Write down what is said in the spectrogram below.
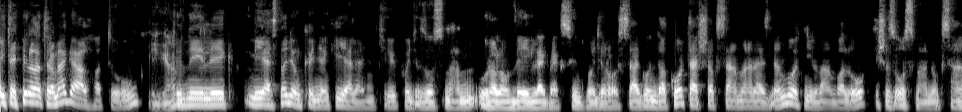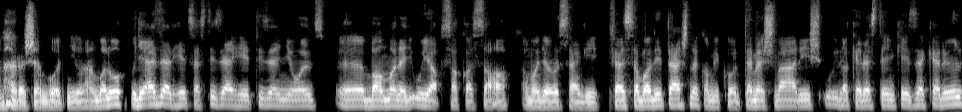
Itt egy pillanatra megállhatunk. Igen. Tudnélék, mi ezt nagyon könnyen kijelentjük, hogy az oszmán uralom végleg megszűnt Magyarországon, de a kortársak számára ez nem volt nyilvánvaló, és az oszmánok számára sem volt nyilvánvaló. Ugye 1717-18-ban van egy újabb szakasza a magyarországi felszabadításnak, amikor Temesvár is újra keresztény kézre kerül,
